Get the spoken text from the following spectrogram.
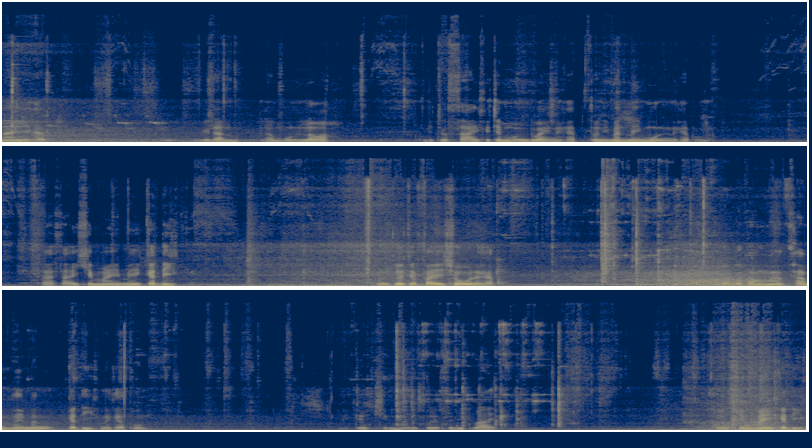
ในครับ เวลาเราหมุนล้อเจ้าสายก็จะหมุนด้วยนะครับ ตัวนี้มันไม่หมุนนะครับผมถ้าสายเข็มไม้ไม่กระดิก มันก็จะไฟโชว์นะครับ เราก็ต้องมาทำให้มันกระดิกนะครับผมเกี่ยวเข็มไม้เปิดสวิตช์ไว้เข็มไม้กระดิก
